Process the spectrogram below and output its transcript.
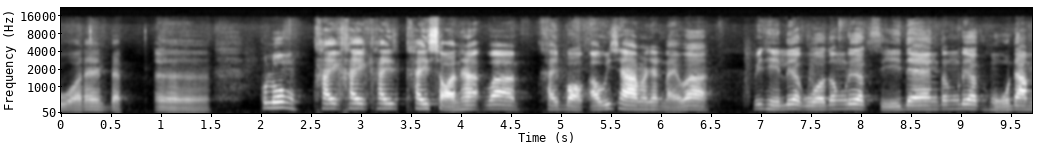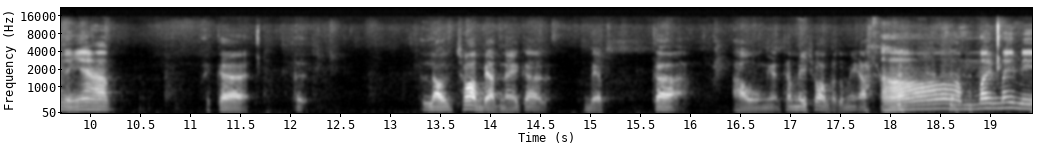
วัวได้แบบเออคุณลุงใครใครใครใครสอนฮะว่าใครบอกเอาวิชามาจากไหนว่า วิธีเลือกวัวต้องเลือกสีแดงต้องเลือกหูดำอย่างเงี้ยครับ ก็เอ่อเราชอบแบบไหนก็แบบก็เอาเงี้ยถ้าไม่ชอบเราก็ไม่เอา อ๋อ ไม่ไม่มี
